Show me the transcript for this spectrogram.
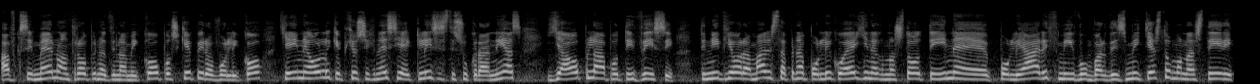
αυξημένο ανθρώπινο δυναμικό, όπως και πυροβολικό, και είναι όλο και πιο συχνές οι εκκλήσεις της Ουκρανίας για όπλα από τη Δύση. Την ίδια ώρα, μάλιστα, πριν από λίγο έγινε γνωστό ότι είναι πολυάριθμοι οι βομβαρδισμοί και στο μοναστήρι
